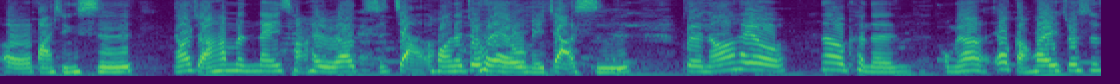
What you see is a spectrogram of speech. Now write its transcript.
呃发型师，然后假如他们那一场还有要指甲的话，那就会还有美甲师，对，然后还有那有可能我们要要赶快就是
